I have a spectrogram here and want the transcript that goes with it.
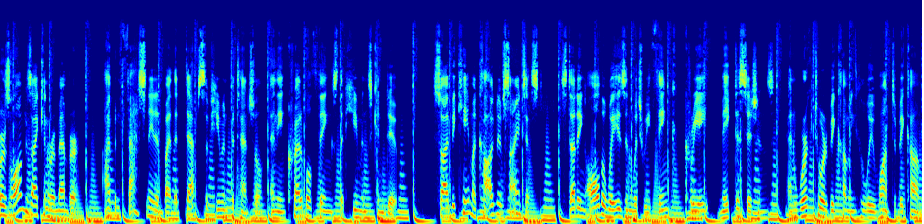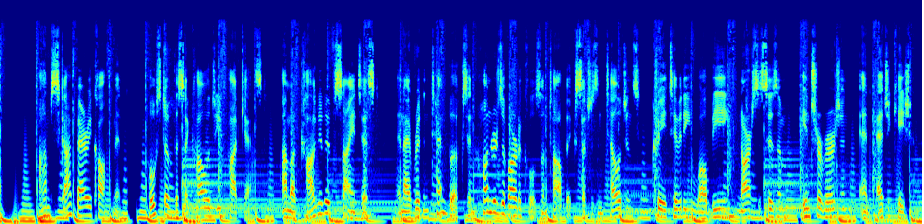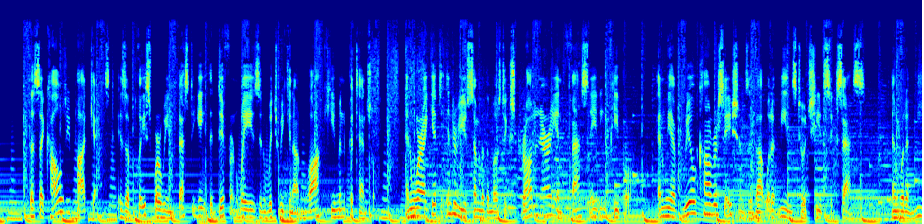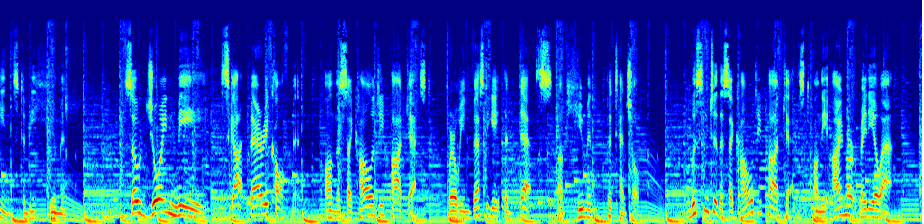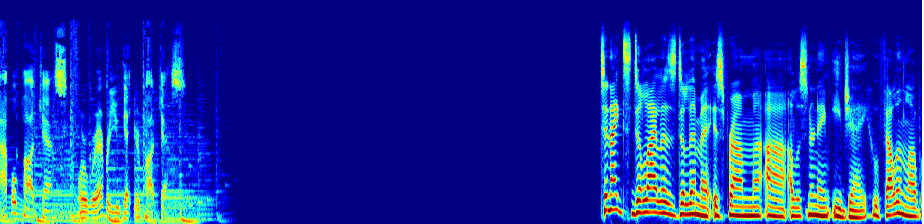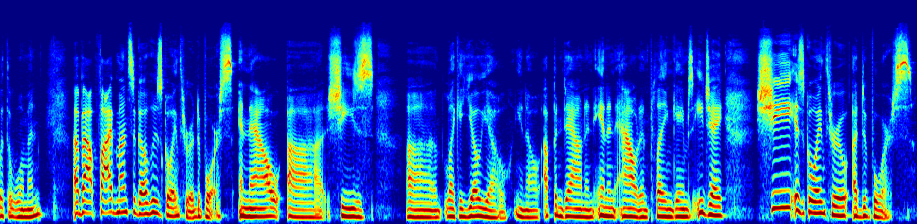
For as long as I can remember, I've been fascinated by the depths of human potential and the incredible things that humans can do. So I became a cognitive scientist, studying all the ways in which we think, create, make decisions, and work toward becoming who we want to become. I'm Scott Barry Kaufman, host of the Psychology Podcast. I'm a cognitive scientist and I've written 10 books and hundreds of articles on topics such as intelligence, creativity, well being, narcissism, introversion, and education. The Psychology Podcast is a place where we investigate the different ways in which we can unlock human potential, and where I get to interview some of the most extraordinary and fascinating people. And we have real conversations about what it means to achieve success and what it means to be human. So join me, Scott Barry Kaufman, on the Psychology Podcast, where we investigate the depths of human potential. Listen to the Psychology Podcast on the iHeartRadio app Apple Podcasts, or wherever you get your podcasts. Tonight's Delilah's Dilemma is from uh, a listener named EJ who fell in love with a woman about five months ago who's going through a divorce. And now uh, she's uh, like a yo yo, you know, up and down and in and out and playing games. EJ, she is going through a divorce.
